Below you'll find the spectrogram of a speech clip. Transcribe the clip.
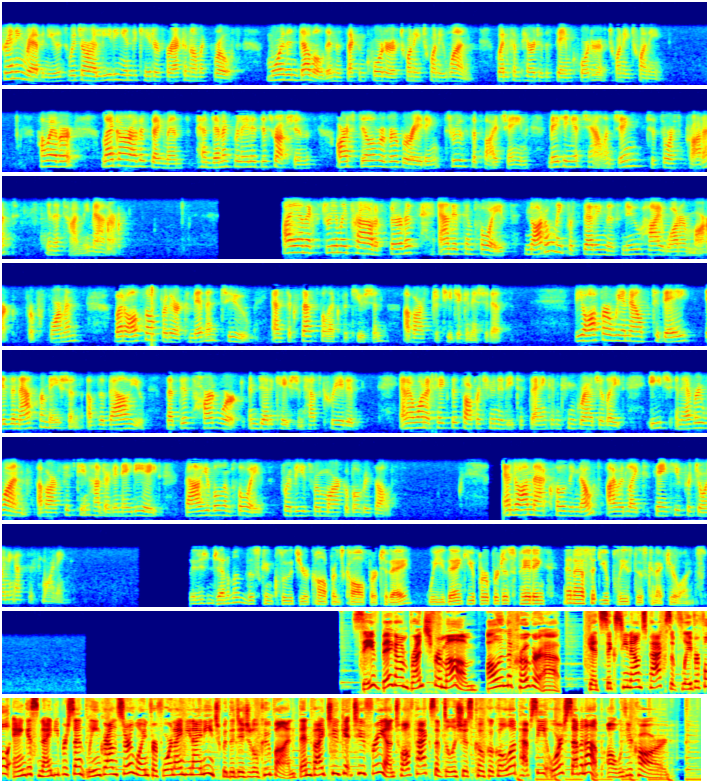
Training revenues, which are a leading indicator for economic growth, more than doubled in the second quarter of 2021 when compared to the same quarter of 2020. However, like our other segments, pandemic-related disruptions are still reverberating through the supply chain, making it challenging to source product in a timely manner. I am extremely proud of Cervus and its employees, not only for setting this new high water mark for performance, but also for their commitment to and successful execution of our strategic initiatives. The offer we announced today is an affirmation of the value that this hard work and dedication has created, and I want to take this opportunity to thank and congratulate each and every one of our 1,588 valuable employees for these remarkable results. And on that closing note, I would like to thank you for joining us this morning. Ladies and gentlemen, this concludes your conference call for today. We thank you for participating and ask that you please disconnect your lines. Save big on brunch for mom, all in the Kroger app. Get 16 ounce packs of flavorful Angus 90% lean ground sirloin for $4.99 each with a digital coupon. Then buy two get two free on 12 packs of delicious Coca Cola, Pepsi, or 7UP, all with your card.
